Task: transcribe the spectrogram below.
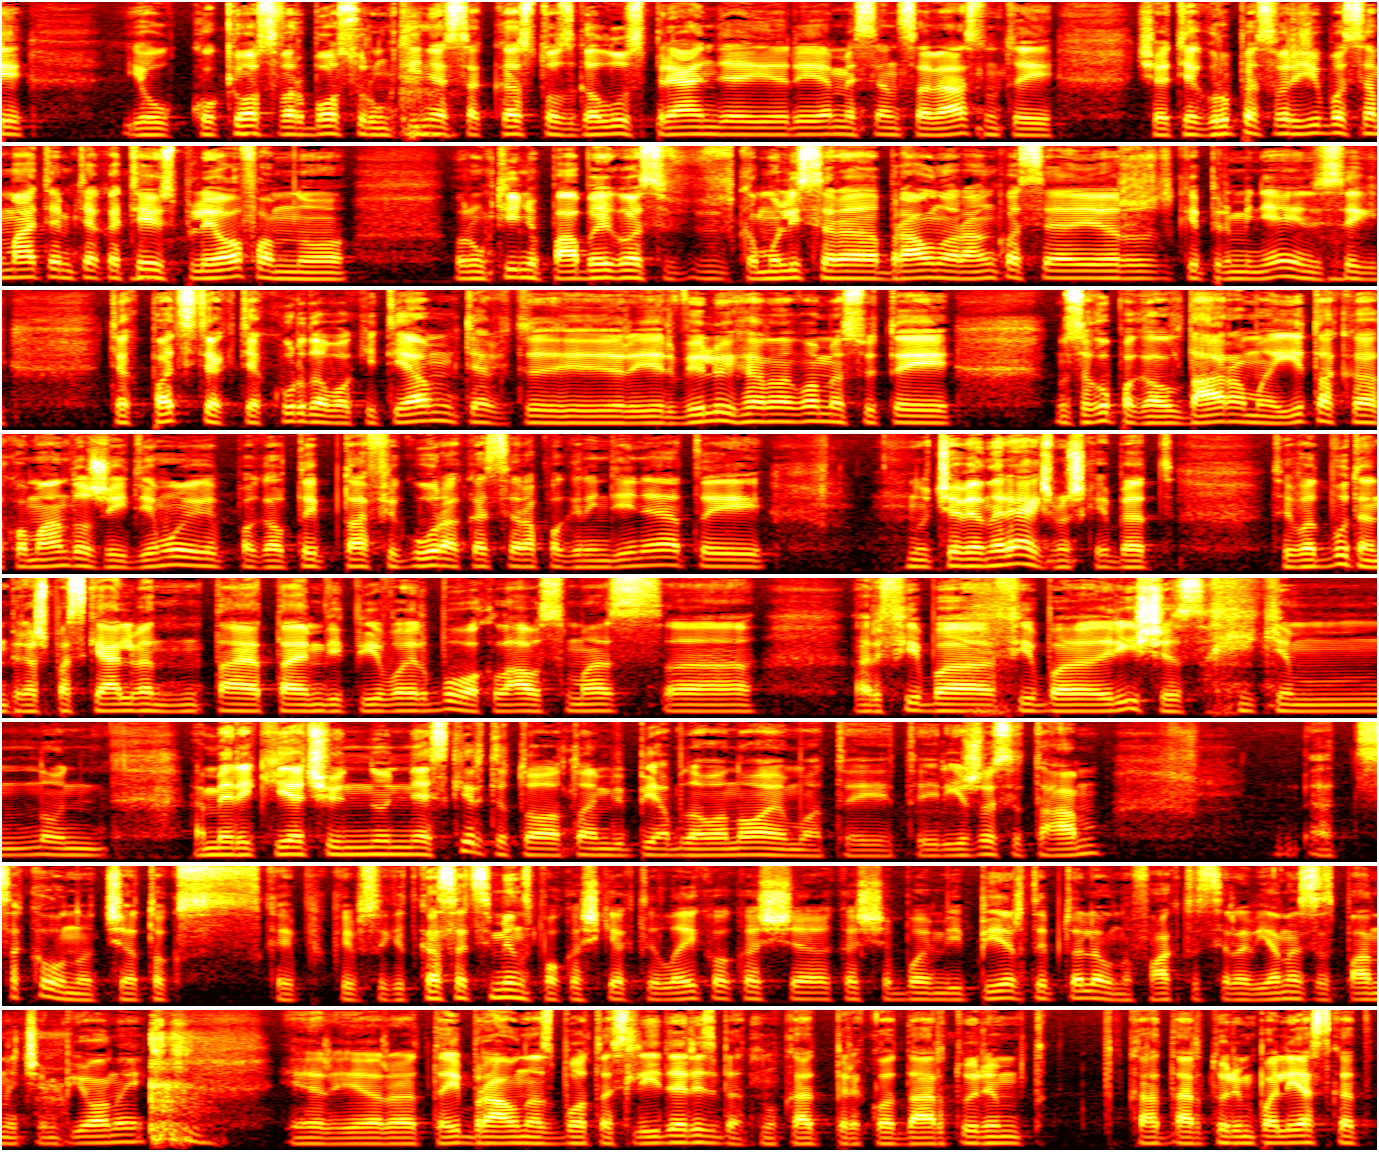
jau kokios svarbos rungtynėse, kas tos galus sprendė ir ėmėsi ant savęs, nu, tai čia tiek grupės varžybose matėm, tiek atėjus playoffam, nu, rungtynių pabaigos, kamuolys yra Brauno rankose ir, kaip ir minėjai, jisai tiek pats, tiek, tiek kurdavo kitiem, tiek ir, ir Viliui Hernagomesui, tai, nusakau, pagal daromą įtaką komandos žaidimui, pagal taip tą figūrą, kas yra pagrindinė, tai, nu, čia vienareikšmiškai, bet tai vad būtent prieš paskelbent tą, tą MVP ir buvo klausimas. Uh, ar FIBA, FIBA ryšys, sakykime, nu, amerikiečių nu, neskirti to, to MVP apdovanojimo, tai, tai ryžosi tam. Bet sakau, nu, čia toks, kaip, kaip sakyt, kas atsimins po kažkiek tai laiko, kas čia, kas čia buvo MVP ir taip toliau. Nu, faktas yra vienas, ispanai čempionai. Ir, ir tai Braunas buvo tas lyderis, bet, nu, ką prie ko dar turim, ką dar turim paliesti, kad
